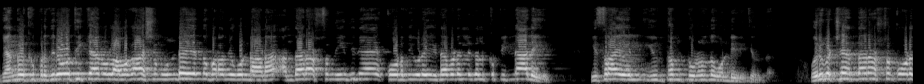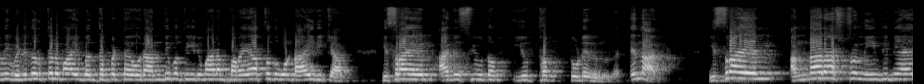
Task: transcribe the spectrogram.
ഞങ്ങൾക്ക് പ്രതിരോധിക്കാനുള്ള അവകാശമുണ്ട് എന്ന് പറഞ്ഞുകൊണ്ടാണ് അന്താരാഷ്ട്ര നീതിന്യായ കോടതിയുടെ ഇടപെടലുകൾക്ക് പിന്നാലെയും ഇസ്രായേൽ യുദ്ധം തുടർന്നുകൊണ്ടിരിക്കുന്നത്. ഒരുപക്ഷെ അന്താരാഷ്ട്ര കോടതി വെടിനിർത്തലുമായി ബന്ധപ്പെട്ട് ഒരു അന്തിമ തീരുമാനം പറയാത്തത് കൊണ്ടായിരിക്കാം ഇസ്രായേൽ അനുസ്യൂതം യുദ്ധം തുടരുന്നത്. എന്നാൽ ഇസ്രായേൽ അന്താരാഷ്ട്ര നീതിന്യായ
